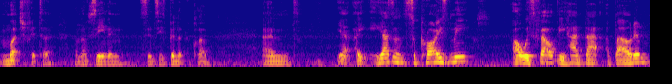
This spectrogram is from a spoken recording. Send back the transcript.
much fitter, and I've seen him since he's been at the club. And yeah, I, he hasn't surprised me. I always felt he had that about him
